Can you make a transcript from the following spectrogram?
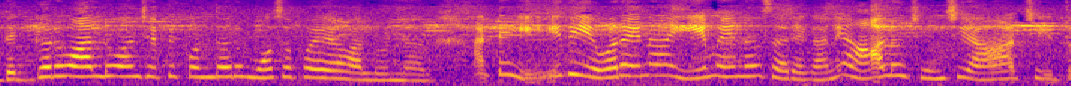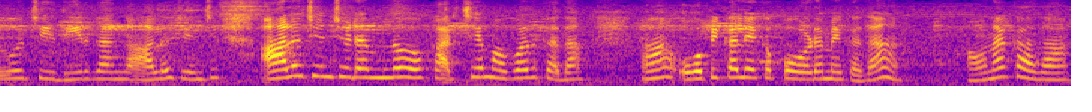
దగ్గర వాళ్ళు అని చెప్పి కొందరు మోసపోయే వాళ్ళు ఉన్నారు. అంటే ఏది ఎవరైనా ఏమైనా సరే కానీ ఆలోచించి ఆచి తూచి దీర్ఘంగా ఆలోచించి ఆలోచించడంలో ఖర్చేం అవ్వదు కదా. ఓపిక లేకపోవడమే కదా. అవునా కదా?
